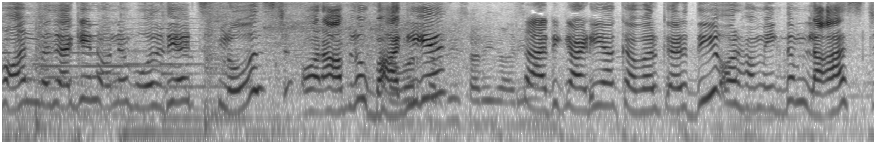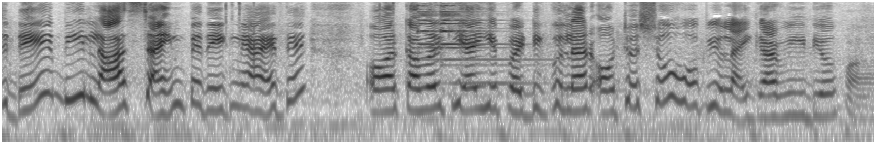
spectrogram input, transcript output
हॉर्न बजा के इन्होंने बोल दिया इट्स क्लोज्ड और आप लोग भागी है सारी गाड़ियाँ। सारी गाड़ियाँ कवर कर दी और हम एकदम लास्ट डे भी लास्ट टाइम पे देखने आए थे और कवर किया ये particular auto show hope you like our video हाँ।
